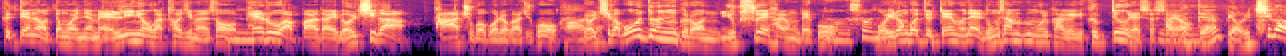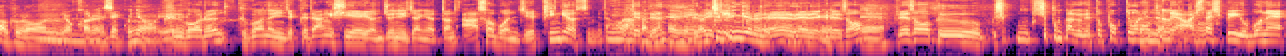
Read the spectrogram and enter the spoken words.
그때는 어떤 거였냐면 엘리뇨가 터지면서 음. 페루 앞바다에 멸치가 다 죽어버려가지고 아, 네. 멸치가 모든 그런 육수에 사용되고 어, 수원. 뭐 이런 것들 때문에 농산물 가격이 급등을 했었어요. 아, 그때는 멸치가 그런 음. 역할을 했었군요. 예. 그거는 그거는 이제 그 당시에 연준 의장이었던 아서번지의 핑계였습니다. 네. 어쨌든 아, 네. 그때 멸치 시- 핑계를 네, 냈군요. 네, 네. 예. 그래서 예. 그래서 그 식품, 식품 가격이 또 폭등을 했는데 아시다시피 요번에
